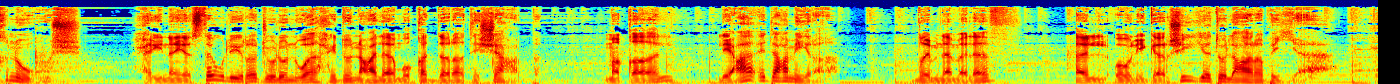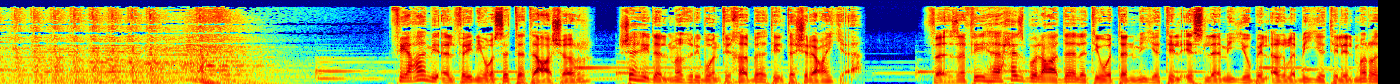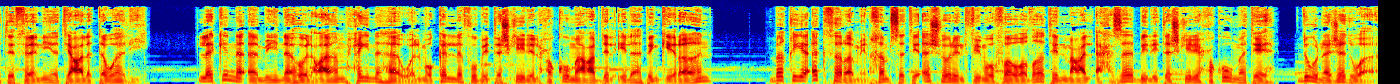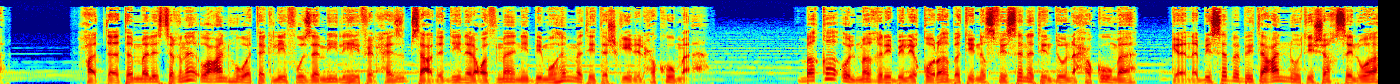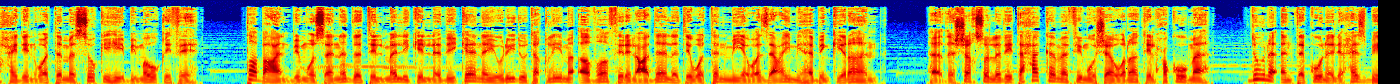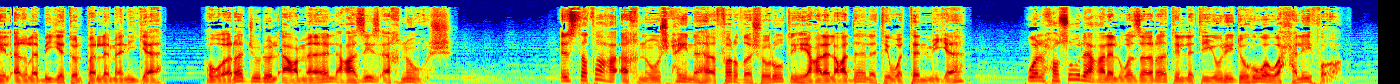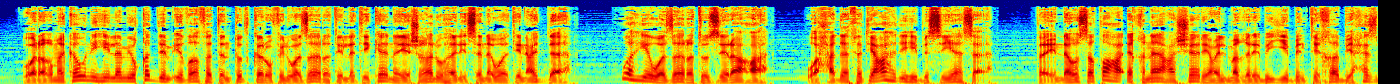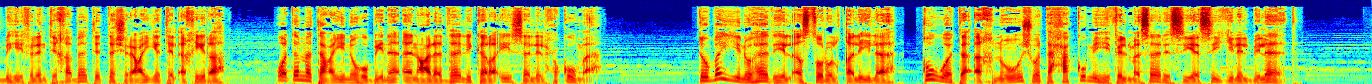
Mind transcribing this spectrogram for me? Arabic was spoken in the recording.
أخنوش حين يستولي رجل واحد على مقدرات الشعب. مقال لعائد عميرة ضمن ملف الأوليغارشية العربية. في عام 2016 شهد المغرب انتخابات تشريعية فاز فيها حزب العدالة والتنمية الإسلامي بالأغلبية للمرة الثانية على التوالي. لكن أمينه العام حينها والمكلف بتشكيل الحكومة عبد الإله بن كيران بقي أكثر من خمسة أشهر في مفاوضات مع الأحزاب لتشكيل حكومته دون جدوى حتى تم الاستغناء عنه وتكليف زميله في الحزب سعد الدين العثماني بمهمة تشكيل الحكومة. بقاء المغرب لقرابة نصف سنة دون حكومة كان بسبب تعنت شخص واحد وتمسكه بموقفه طبعا بمساندة الملك الذي كان يريد تقليم أظافر العدالة والتنمية وزعيمها بن كيران. هذا الشخص الذي تحكم في مشاورات الحكومة دون أن تكون لحزبه الأغلبية البرلمانية هو رجل الأعمال عزيز أخنوش. استطاع أخنوش حينها فرض شروطه على العدالة والتنمية والحصول على الوزارات التي يريد هو وحليفه. ورغم كونه لم يقدم إضافة تذكر في الوزارة التي كان يشغلها لسنوات عدة وهي وزارة الزراعة وحدثة عهده بالسياسة فإنه استطاع إقناع الشارع المغربي بانتخاب حزبه في الانتخابات التشريعية الأخيرة وتم تعيينه بناء على ذلك رئيسا للحكومة. تبين هذه الأسطر القليلة قوة أخنوش وتحكمه في المسار السياسي للبلاد.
